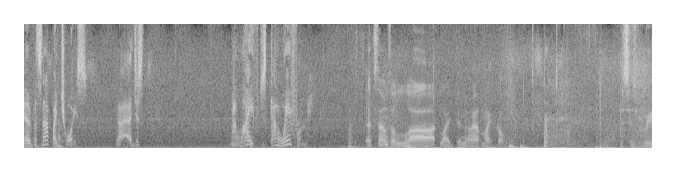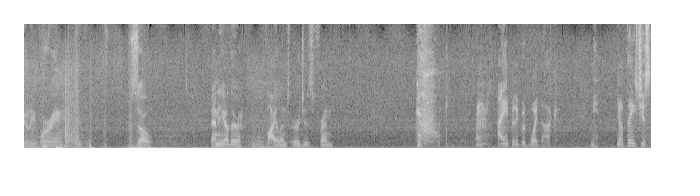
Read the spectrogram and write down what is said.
And if it's not by choice. I just... My life just got away from me. That sounds a lot like denial, Michael. This is really worrying. So, any other violent urges, friend? I ain't been a good boy, Doc. I mean, you know, things just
